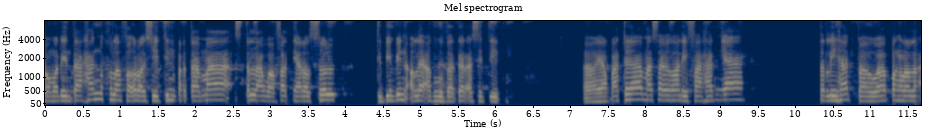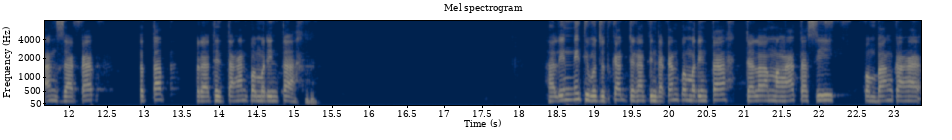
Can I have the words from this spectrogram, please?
Pemerintahan Khulafaur Rasyidin pertama setelah wafatnya Rasul dipimpin oleh Abu Bakar As-Siddiq. Uh, yang pada masa kekhalifahannya terlihat bahwa pengelolaan zakat tetap berada di tangan pemerintah Hal ini diwujudkan dengan tindakan pemerintah dalam mengatasi pembangkangan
